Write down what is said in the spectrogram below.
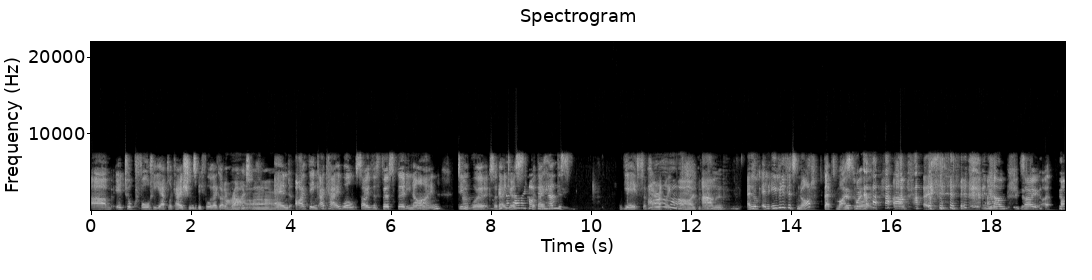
um, it took 40 applications before they got it right. Ah. And I think, okay, well, so the first 39 didn't work. So they just, they but they had this. Yes, apparently. Oh, um, and look, and even if it's not, that's my that's story. um, um, so, uh,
